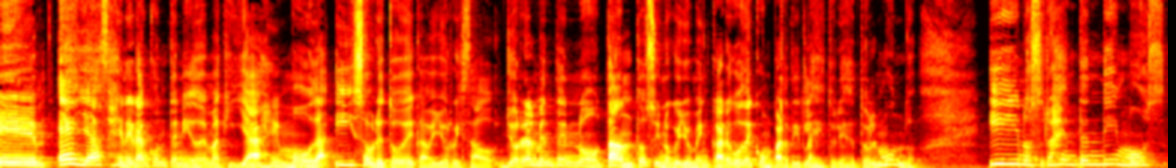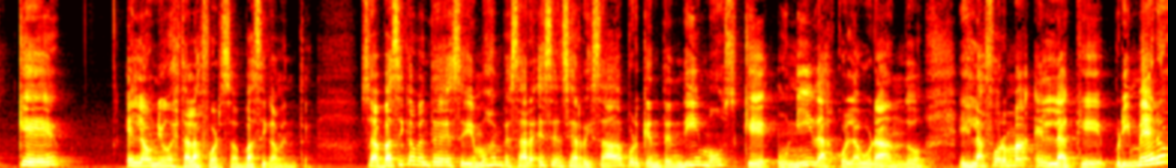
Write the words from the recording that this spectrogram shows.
Eh, ellas generan contenido de maquillaje, moda y sobre todo de cabello rizado. Yo realmente no tanto, sino que yo me encargo de compartir las historias de todo el mundo. Y nosotras entendimos que en la unión está la fuerza, básicamente. O sea, básicamente decidimos empezar Esencia Rizada porque entendimos que unidas, colaborando, es la forma en la que, primero,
